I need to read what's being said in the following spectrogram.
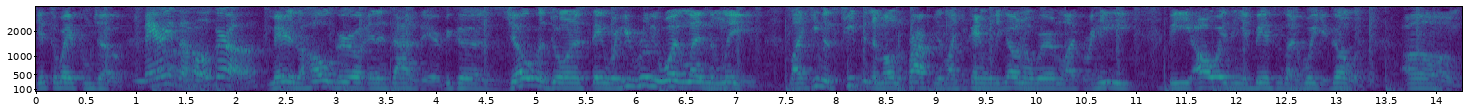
gets away from Joe. Marries a whole girl. Marries a whole girl and is out of there because Joe was doing this thing where he really wasn't letting them leave. Like he was keeping them on the property, like you can't really go nowhere, like where he be always in your business, like where you going. Um,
